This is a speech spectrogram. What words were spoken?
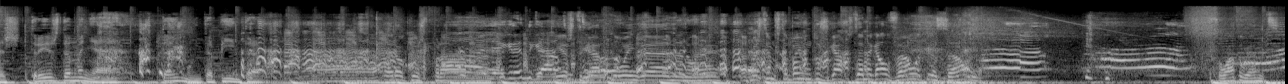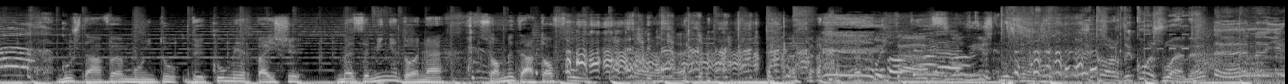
às 3 da manhã tem muita pinta. Era o que eu esperava. Olha, grande gato. Este gato não engana, não é? Mas temos também um dos gatos da Ana Galvão, atenção. Sou a doente. Gostava muito de comer peixe, mas a minha dona só me dá tofu. Não diz que nos ama. Acorde com a Joana, a Ana e a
